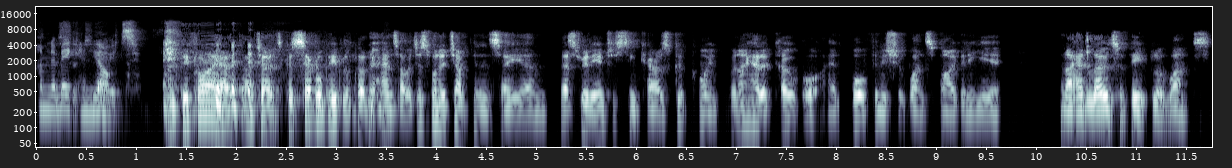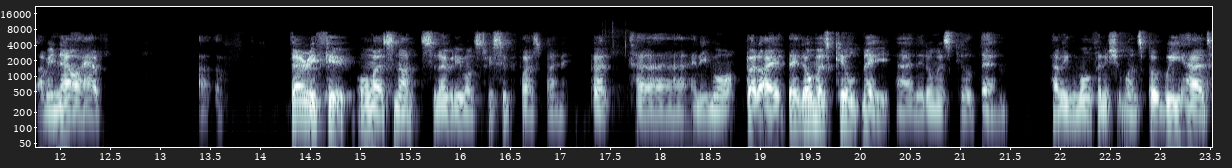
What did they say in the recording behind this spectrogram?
I'm going to make a note. And before I add, because several people have got their hands up, I just want to jump in and say um, that's really interesting, Carol's good point. When I had a cohort, I had four finish at once, five in a year, and I had loads of people at once. I mean, now I have uh, very few, almost none, so nobody wants to be supervised by me, but uh, anymore. But I, they'd almost killed me, and it almost killed them, having them all finish at once. But we had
